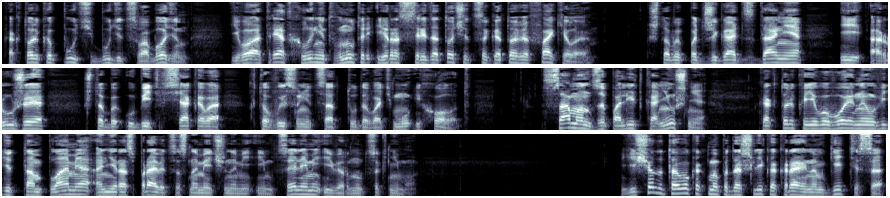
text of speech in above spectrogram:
Как только путь будет свободен, его отряд хлынет внутрь и рассредоточится, готовя факелы, чтобы поджигать здания и оружие, чтобы убить всякого, кто высунется оттуда во тьму и холод. Сам он запалит конюшни. Как только его воины увидят там пламя, они расправятся с намеченными им целями и вернутся к нему. Еще до того, как мы подошли к окраинам Геттиса,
